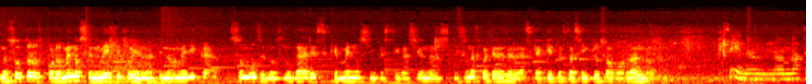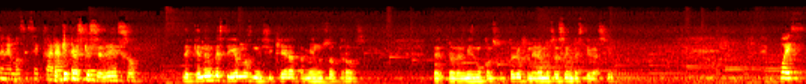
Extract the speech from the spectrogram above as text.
nosotros, por lo menos en México y en Latinoamérica, somos de los lugares que menos investigaciones y son las cuestiones de las que aquí tú estás incluso abordando. ¿no? Sí, no, no, tenemos ese carácter. ¿Por qué crees que se dé eso? De que no investiguemos ni siquiera también nosotros dentro del mismo consultorio generemos esa investigación. Pues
